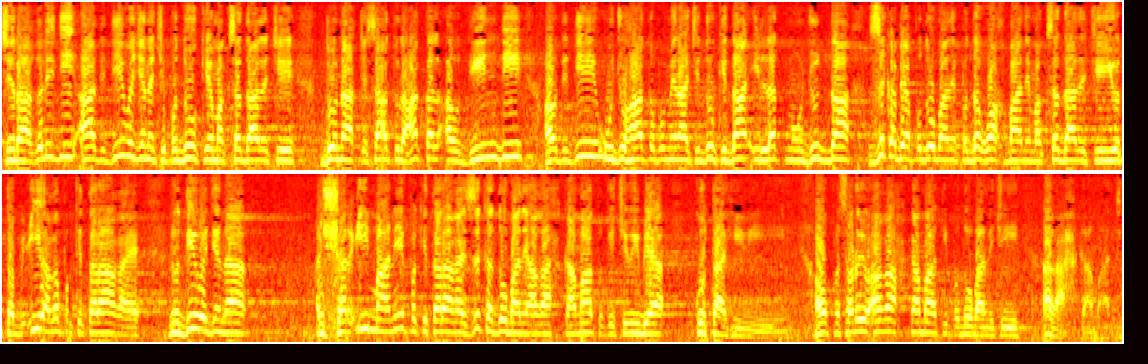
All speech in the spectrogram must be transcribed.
چې راغلي دي ا دې وجنه چې په دوه کې مقصد دا چې دو ناقصات العقل او دین دی او د دی وجوهاتو په منا چی دو کی دا علت موجود دا ځکه بیا په دو باندې په دغه وخت باندې مقصد دا چی یو طبعی هغه پکې تراغی نو دی وجنا شرعی معنی پکې تراغی ځکه دو باندې هغه احکاماتو کې چوی بیا کوتاهی وی او په سړیو هغه احکاماتی په دو باندې چی هغه احکاماتی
